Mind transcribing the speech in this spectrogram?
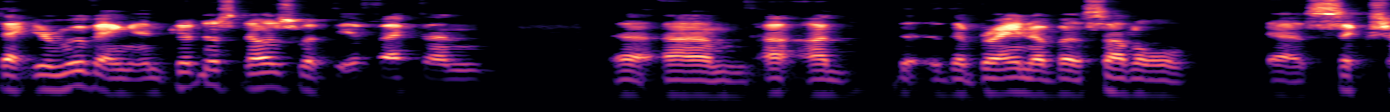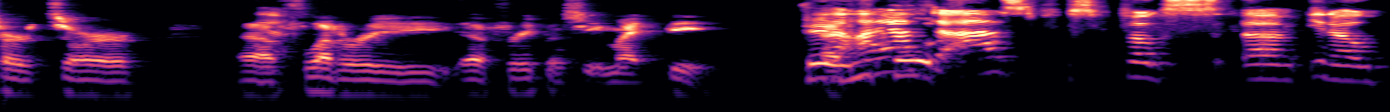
that you're moving, and goodness knows what the effect on um, uh, on the, the brain of a subtle uh, six hertz or uh, fluttery uh, frequency might be. I have to ask folks, um, you know,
